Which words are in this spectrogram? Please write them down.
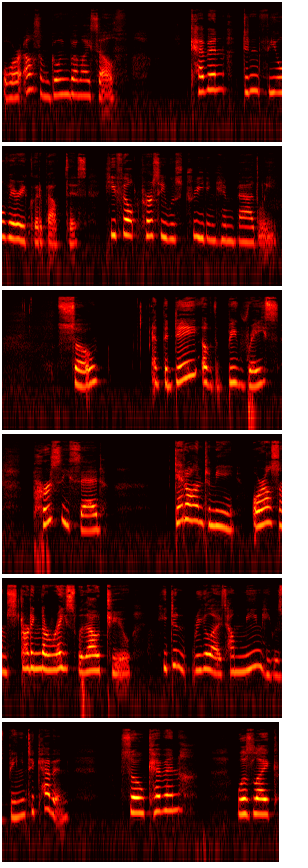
or else I'm going by myself. Kevin didn't feel very good about this. He felt Percy was treating him badly. So, at the day of the big race, Percy said, Get on to me, or else I'm starting the race without you. He didn't realize how mean he was being to Kevin. So Kevin was like,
